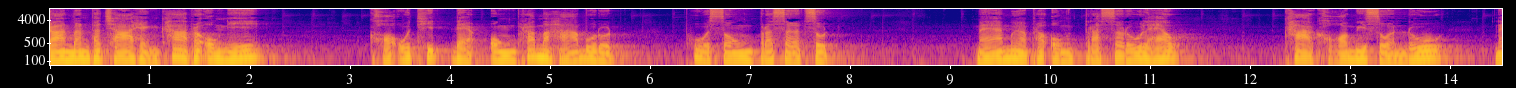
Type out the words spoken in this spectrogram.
การบรรพชาแห่งข้าพระองค์นี้ ขออุทิศแด่องค์พระมหาบุรุษ ผู้ทรงประเสริฐสุด แม้เมื่อพระองค์ตรัสรู้แล้วข้าขอมีส่วนรู้ใน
